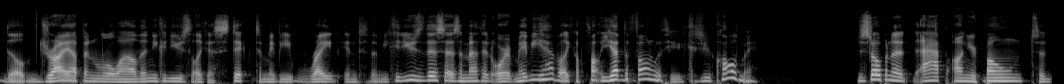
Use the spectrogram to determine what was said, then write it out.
they'll dry up in a little while. Then you could use like a stick to maybe write into them. You could use this as a method, or maybe you have like a phone. You have the phone with you because you called me. Just open an app on your phone to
